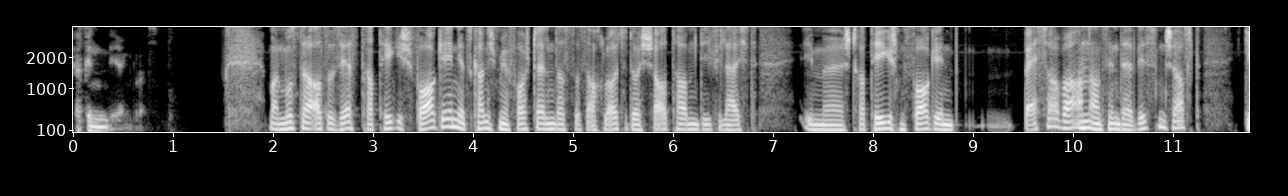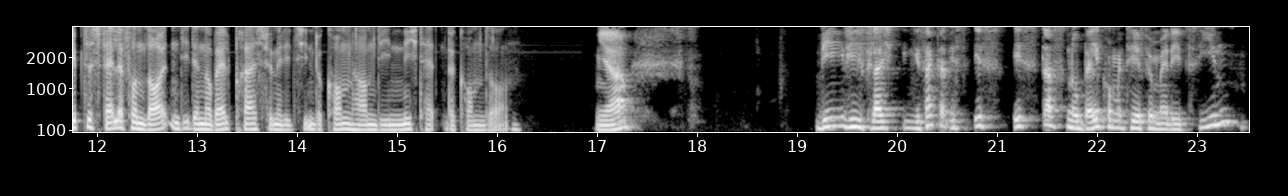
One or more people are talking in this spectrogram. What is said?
erfinden die irgendwas. Man muss da also sehr strategisch vorgehen. Jetzt kann ich mir vorstellen, dass das auch Leute durchschaut haben, die vielleicht im äh, strategischen Vorgehen besser waren als in der Wissenschaft. Gibt es Fälle von Leuten, die den Nobelpreis für Medizin bekommen haben, die ihn nicht hätten bekommen sollen? Ja. Wie, wie ich vielleicht gesagt habe, ist, ist, ist das Nobelkomitee für Medizin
